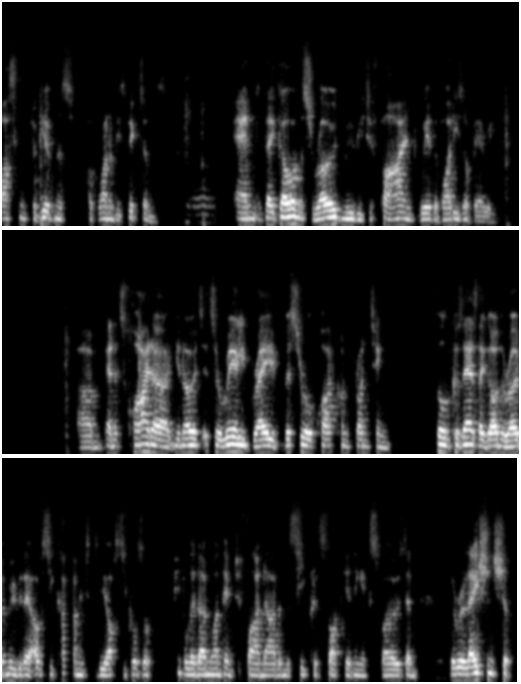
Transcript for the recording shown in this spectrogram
asking forgiveness of one of his victims. And they go on this road movie to find where the bodies are buried. Um, and it's quite a you know it's it's a really brave, visceral, quite confronting film because as they go on the road movie, they obviously come into the obstacles of people that don't want them to find out, and the secrets start getting exposed, and the relationship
